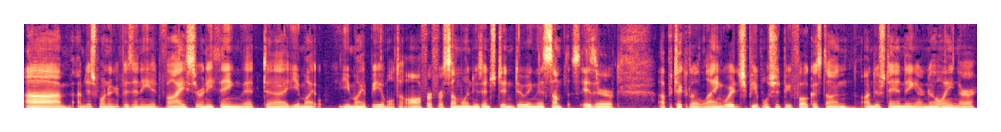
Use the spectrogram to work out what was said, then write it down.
Um, I'm just wondering if there's any advice or anything that uh, you might you might be able to offer for someone who's interested in doing this. Some, is there a particular language people should be focused on understanding or knowing, or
